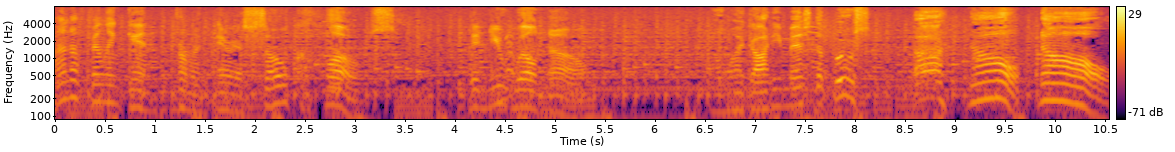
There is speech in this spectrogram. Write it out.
I up filling in from an area so close, then you will know. Oh my god, he missed the boost! Ah, no, no!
